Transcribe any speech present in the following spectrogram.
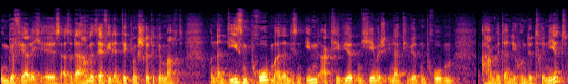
ungefährlich ist. Also da haben wir sehr viele Entwicklungsschritte gemacht und an diesen Proben, also an diesen inaktivierten, chemisch inaktivierten Proben, haben wir dann die Hunde trainiert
